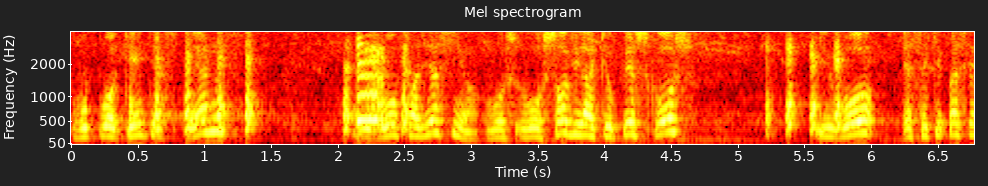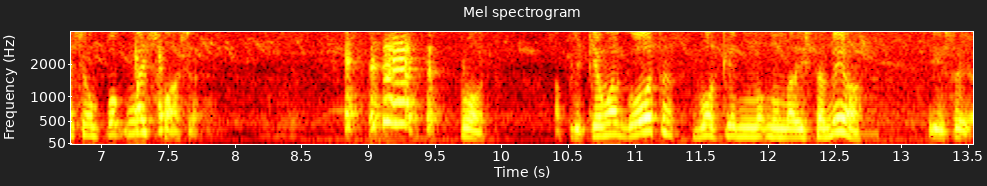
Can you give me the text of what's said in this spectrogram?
vou pôr aqui entre as pernas. E vou fazer assim, ó. Vou, vou só virar aqui o pescoço. E vou... Essa aqui parece que vai ser um pouco mais fácil. Pronto. Apliquei uma gota. Vou aqui no, no nariz também, ó. Isso aí, ó.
